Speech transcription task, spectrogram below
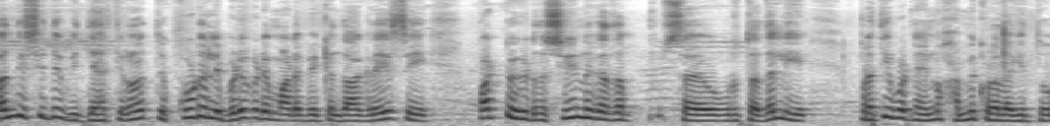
ಬಂಧಿಸಿದ ವಿದ್ಯಾರ್ಥಿಗಳನ್ನು ಕೂಡಲೇ ಬಿಡುಗಡೆ ಮಾಡಬೇಕೆಂದು ಆಗ್ರಹಿಸಿ ಪಟ್ಟು ಹಿಡಿದು ಶ್ರೀನಗರದ ಸ ವೃತ್ತದಲ್ಲಿ ಪ್ರತಿಭಟನೆಯನ್ನು ಹಮ್ಮಿಕೊಳ್ಳಲಾಗಿತ್ತು.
